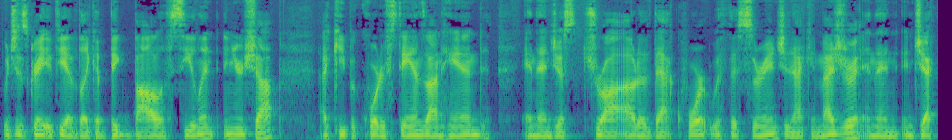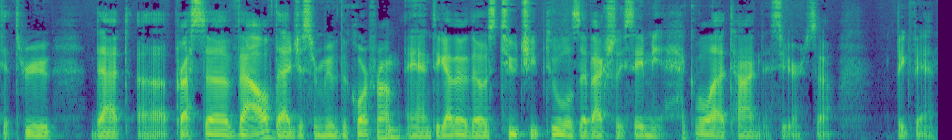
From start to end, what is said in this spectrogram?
which is great if you have like a big bottle of sealant in your shop. I keep a quart of Stan's on hand and then just draw out of that quart with the syringe and I can measure it and then inject it through that uh, Presta valve that I just removed the core from. And together, those two cheap tools have actually saved me a heck of a lot of time this year. So, big fan.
